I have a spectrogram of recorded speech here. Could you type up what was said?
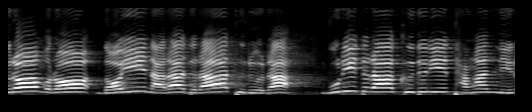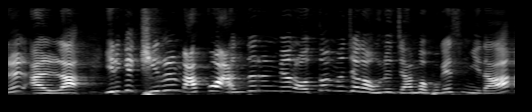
그러므로 너희 나라들아 들으라. 무리들아 그들이 당한 일을 알라. 이렇게 귀를 막고 안 들으면 어떤 문제가 오는지 한번 보겠습니다.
